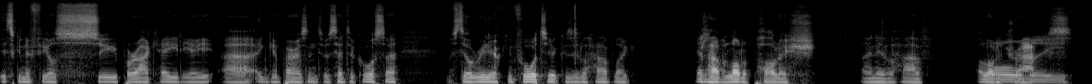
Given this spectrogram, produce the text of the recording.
it's going to feel super arcadey uh, in comparison to a Assetto Corsa, I'm still really looking forward to it because it'll have like it'll have a lot of polish, and it'll have a lot all of the tracks.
